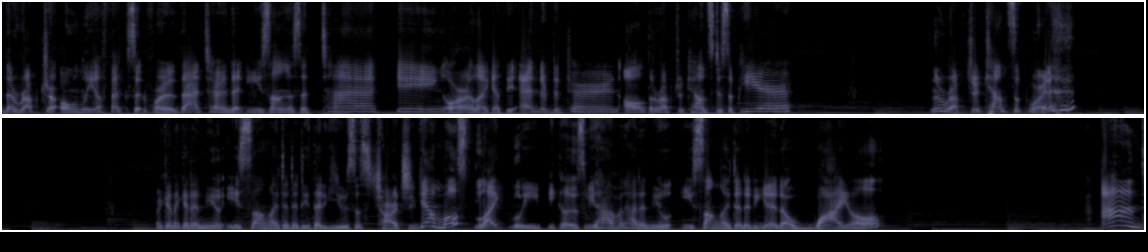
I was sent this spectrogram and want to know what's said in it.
the rupture only affects it for that turn that Yi Sang is attacking? Or like at the end of the turn, all the rupture counts disappear? The rupture count support. We're gonna get a new Yi Sang identity that uses charge. Yeah, most likely, because we haven't had a new Yi Sang identity in a while. And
